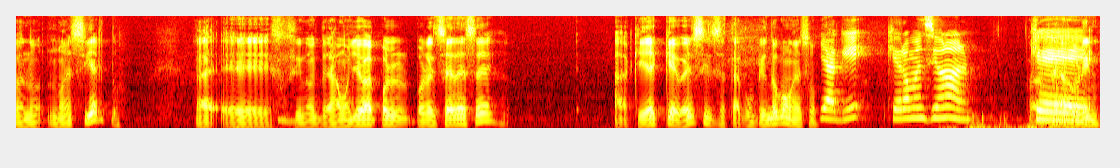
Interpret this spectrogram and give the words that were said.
cuando no es cierto? Sea, eh, si nos dejamos llevar por, por el CDC, aquí hay que ver si se está cumpliendo con eso. Y aquí quiero mencionar Para que, reabrir.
